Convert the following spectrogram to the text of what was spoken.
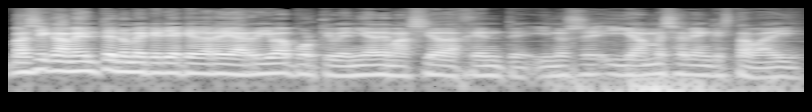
Básicamente no me quería quedar ahí arriba porque venía demasiada gente Y no sé, y ya me sabían que estaba ahí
